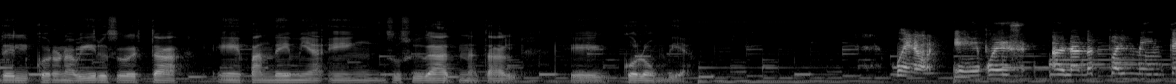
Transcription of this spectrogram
del coronavirus o de esta eh, pandemia en su ciudad natal, eh, Colombia? Bueno, eh, pues hablando actualmente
